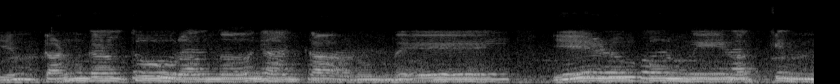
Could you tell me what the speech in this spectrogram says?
എൻ കണ്ണുകൾ തുറന്നു ഞാൻ കാണുന്നേ. ഏഴു പൊൻവിളക്കിൻ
